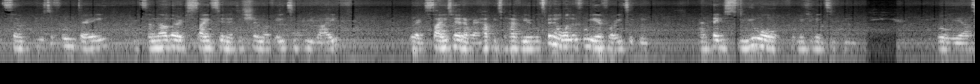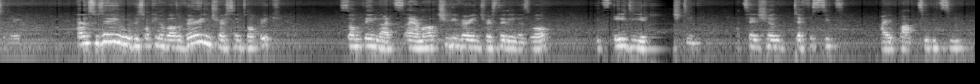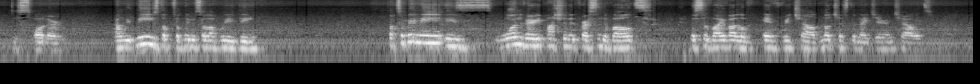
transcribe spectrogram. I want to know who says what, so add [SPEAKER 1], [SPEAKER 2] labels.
[SPEAKER 1] It's a beautiful day. It's another exciting edition of ATP Live. We're excited and we're happy to have you. It's been a wonderful year for ATP. And thanks to you all for making ATP where we are today. And today we'll be talking about a very interesting topic, something that I am actually very interested in as well. It's ADHD, Attention Deficit Hyperactivity Disorder. And with me is Dr. Gbemisola Boyede. Dr. Bimi is one very passionate person about the survival of every child, not just the Nigerian child.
